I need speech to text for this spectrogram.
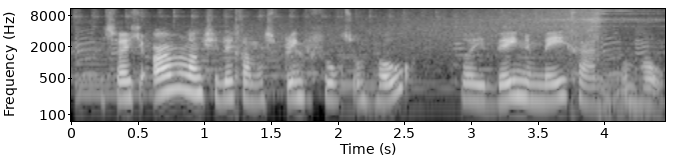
Je zwaait je armen langs je lichaam en springt vervolgens omhoog, terwijl je benen meegaan omhoog.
